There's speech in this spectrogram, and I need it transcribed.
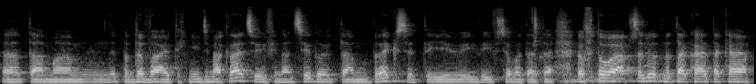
там подрывают их демократию и финансируют там Брексит и, и, и все вот это. Что абсолютно такая, такая,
